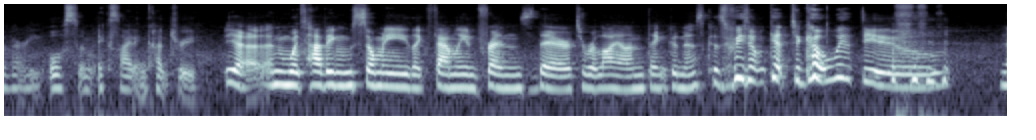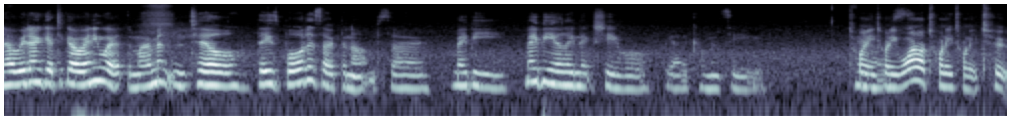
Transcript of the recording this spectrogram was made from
very awesome, exciting country. Yeah, and with having so many like family and friends there to rely on, thank goodness, because we don't get to go with you. No, we don't get to go anywhere at the moment until these borders open up. So maybe maybe early next year we'll be able to come and see you. 2021 or 2022?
